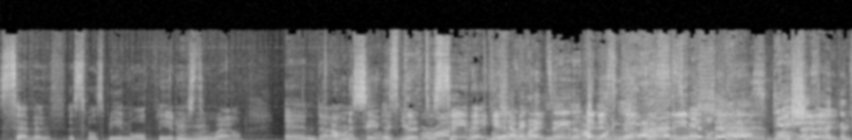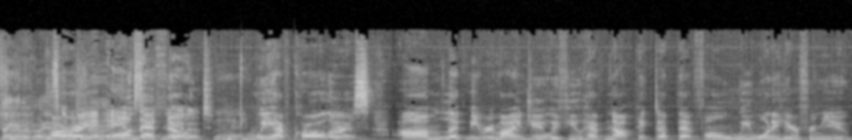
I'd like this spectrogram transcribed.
seventh. It's supposed to be in all theaters throughout. And um, wanna see it with it's you, good to see that. Yeah, should make a right? date of And it. it's I good wanna see Yes, that. make a yeah, girls' we should. Let's make a it. It's All gonna right, be on AMC that Theater. note, we have callers. Um, let me remind you if you have not picked up that phone, we want to hear from you.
